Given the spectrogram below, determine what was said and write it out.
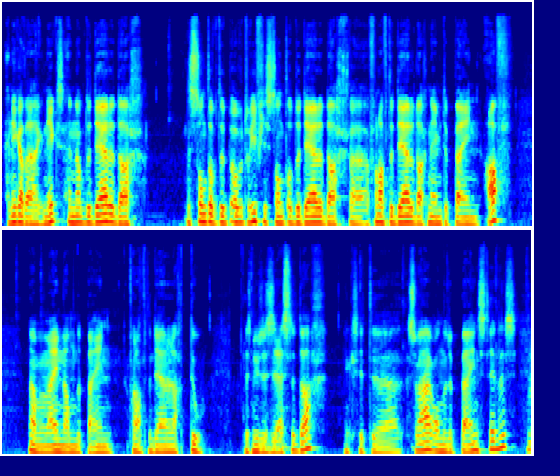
En ik had eigenlijk niks. En op de derde dag, er stond op, de, op het briefje stond op de derde dag, eh, vanaf de derde dag neemt de pijn af. Nou, bij mij nam de pijn vanaf de derde dag toe. Het is nu de zesde dag. Ik zit eh, zwaar onder de pijnstillers. Hm.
